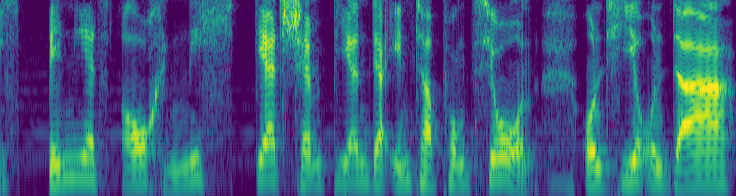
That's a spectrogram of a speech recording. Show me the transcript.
ich bin jetzt auch nicht der Champion der Interpunktion. Und hier und da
